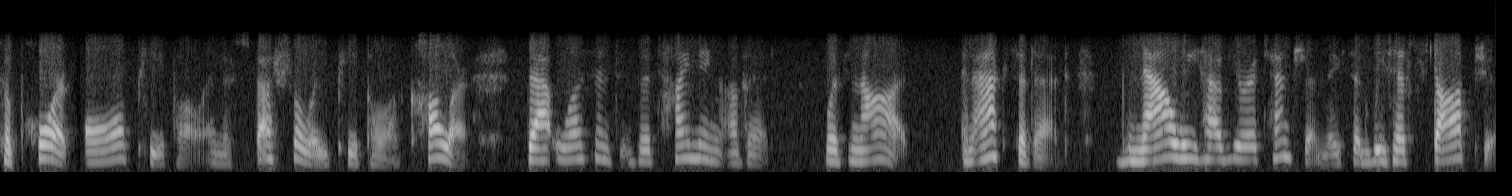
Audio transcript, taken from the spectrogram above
support all people and especially people of color. That wasn't the timing of it was not an accident. Now we have your attention. They said we have stopped you.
